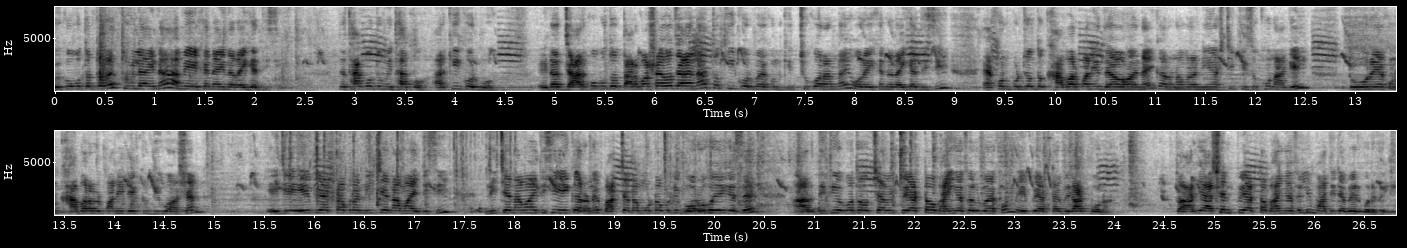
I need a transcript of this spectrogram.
ওই কবুতরটারে তুই আইনা, আমি এখানে আইনা রাইখা দিছি। যে থাকো তুমি, থাকো, আর কি করব? এটা যার কবুতর তার বাসায়ও যায় না, তো কি করব? এখন কিচ্ছু করার নাই, ওরা এখানে রাইখা দিছি। এখন পর্যন্ত খাবার পানি দেওয়া হয় নাই, কারণ আমরা নিয়ে আসছি কিছুক্ষণ আগেই। তো ওরা এখন খাবার আর পানিটা একটু দিব, আসেন। এই যে এই পেয়ারটা আমরা নিচে নামাই দিছি। নিচে নামাই দিছি এই কারণে বাচ্চাটা মোটামুটি বড় হয়ে গেছে। আর দ্বিতীয় কথা হচ্ছে আমি পেয়ারটাও ভাঙা ফেলব এখন, এই পেয়ারটা আমি রাখব না। তো আগে আসেন, পেয়ারটা ভাঙা ফেলি মাদিটা বের করে ফেলি।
